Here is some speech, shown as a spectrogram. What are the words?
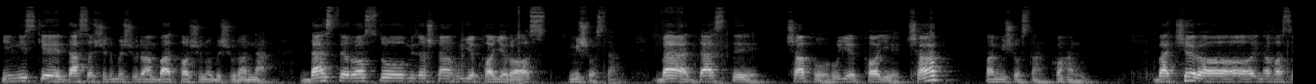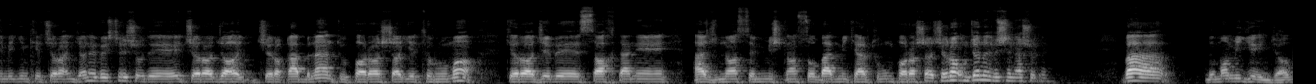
این نیست که دستشون بشورن بعد پاشون رو بشورن نه. دست راست رو میذاشتن روی پای راست میشستن. بعد دست چپ رو روی پای چپ و میشستن. کهنی و چرا اینا خواستیم بگیم که چرا اینجا نوشته شده؟ چرا جا... چرا قبلا تو پاراشای تروما که راجع به ساختن اجناس میشکان صحبت می‌کرد تو اون پاراشا چرا اونجا نوشته نشده؟ و به ما میگه اینجا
